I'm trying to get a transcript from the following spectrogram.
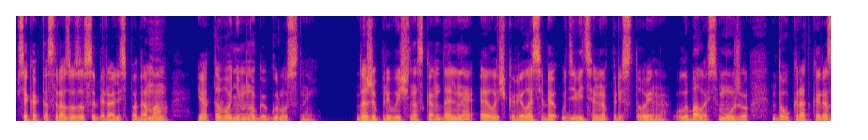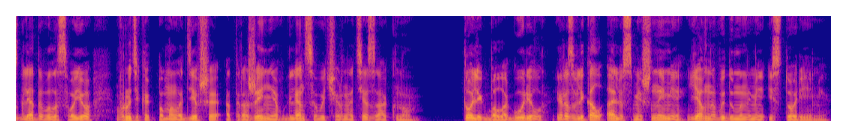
Все как-то сразу засобирались по домам, и оттого немного грустный. Даже привычно скандальная Элочка вела себя удивительно пристойно, улыбалась мужу, да украдкой разглядывала свое, вроде как помолодевшее отражение в глянцевой черноте за окном. Толик балагурил и развлекал Алю смешными, явно выдуманными историями.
